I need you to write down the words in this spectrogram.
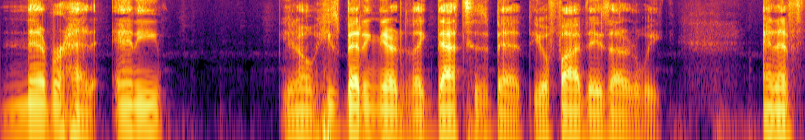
never had any you know he's bedding there like that's his bed you know 5 days out of the week. And if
